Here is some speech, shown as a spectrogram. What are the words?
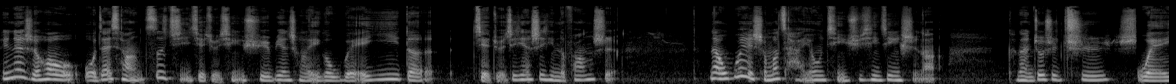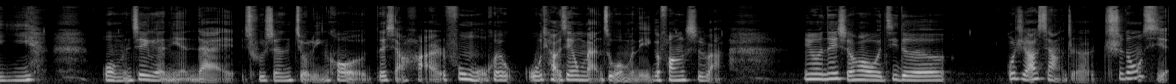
所以那时候我在想，自己解决情绪变成了一个唯一的解决这件事情的方式。那为什么采用情绪性进食呢？可能就是吃唯一我们这个年代出生九零后的小孩，父母会无条件满足我们的一个方式吧。因为那时候我记得，我只要想着吃东西，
